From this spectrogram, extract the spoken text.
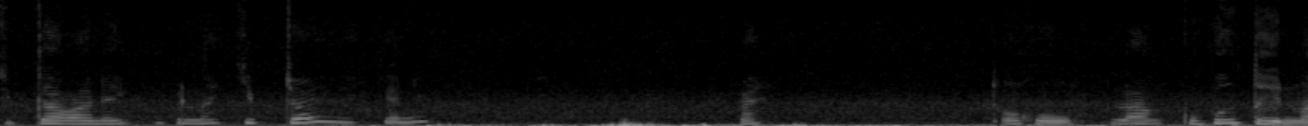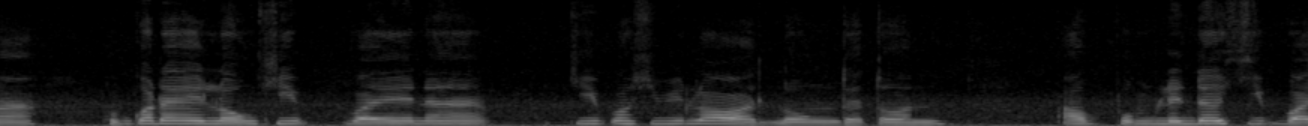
สิบเก้าอันเองไม่เป็นไรจิบจ้อยแค่นี้ไป โอ้โห ร่างกูเพิ่งตื่นมา ผมก็ได้ลงคลิปไว้นะฮะ คลิปเอาชีวิตรอดลงแต่ตอน เอาผมเรนเดอร์คลิปไว้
